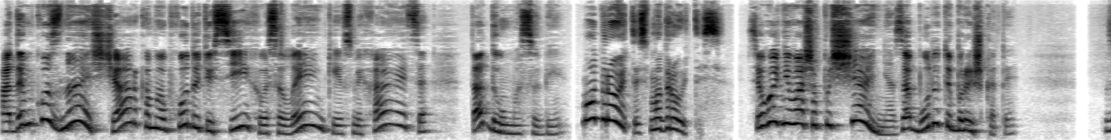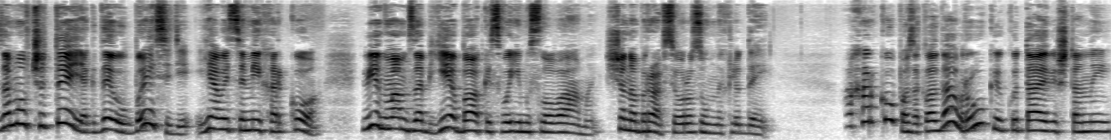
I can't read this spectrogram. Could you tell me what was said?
А Демко знає, з чарками обходить усіх, веселенький, усміхається та дума собі. Мудруйтесь, мудруйтесь. Сьогодні ваше пущання забудете бришкати. Замовчите, як де у бесіді явиться мій Харко. Він вам заб'є баки своїми словами, що набрався у розумних людей. А Харко позакладав руки в кутаєві штани,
